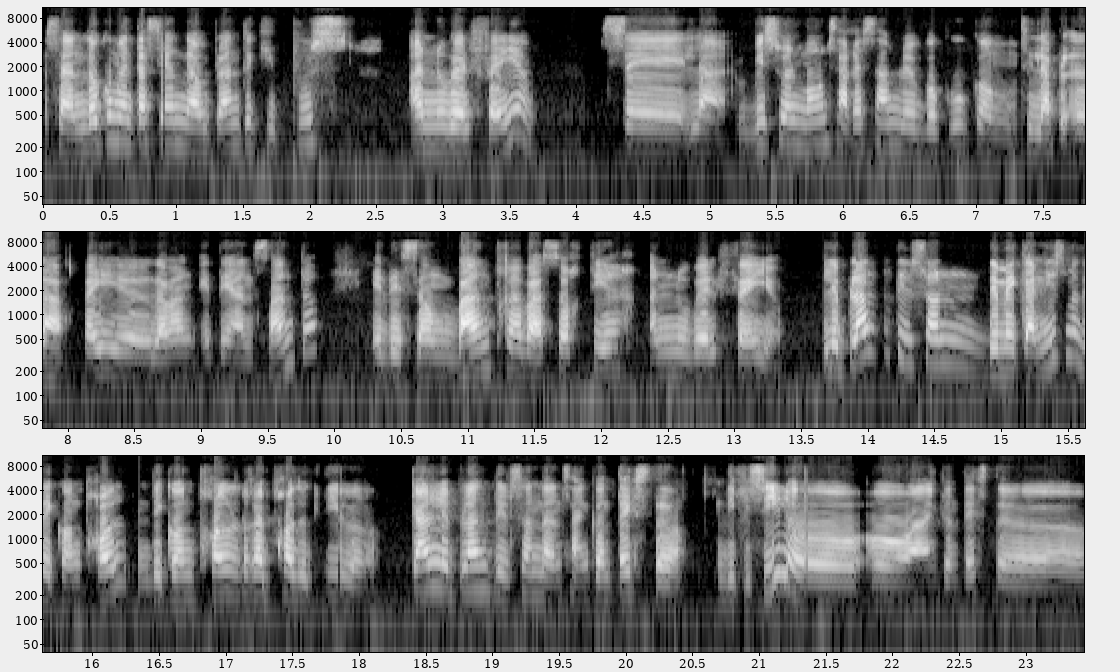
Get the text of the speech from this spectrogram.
c'est une documentation d'une plante qui pousse une nouvelle feuille. C'est visuellement, ça ressemble beaucoup comme si la, la feuille d'avant était enceinte et de son ventre va sortir une nouvelle feuille. Les plantes, ils sont des mécanismes de contrôle, de contrôle reproductif. Quand les plantes, ils sont dans un contexte difficile ou, un contexte euh,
